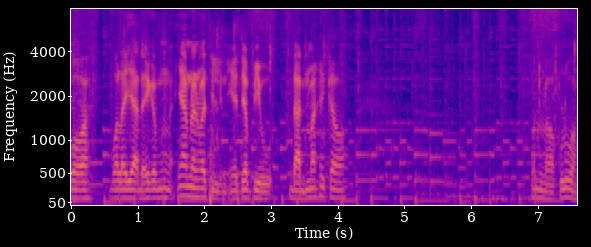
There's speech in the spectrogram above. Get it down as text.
บ่บ่ระยะใดกับมึงอะยามนั้นว่าสิล่น AW ดันมาให้เกาคนหลอกลวง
